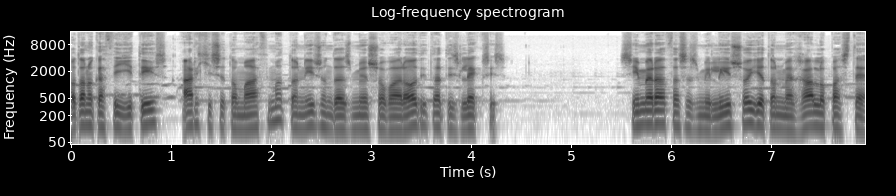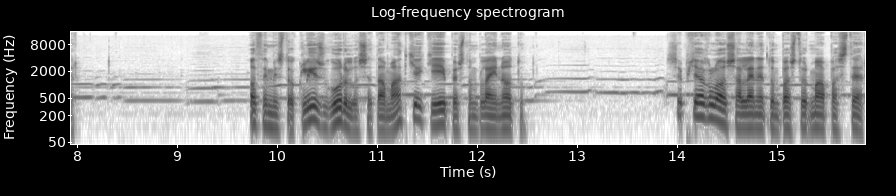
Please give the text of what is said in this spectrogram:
όταν ο καθηγητής άρχισε το μάθημα τονίζοντας με σοβαρότητα τις λέξεις. Σήμερα θα σας μιλήσω για τον μεγάλο Παστέρ. Ο Θεμιστοκλής γούρλωσε τα μάτια και είπε στον πλαϊνό του «Σε ποια γλώσσα λένε τον Παστούρμα Παστέρ»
